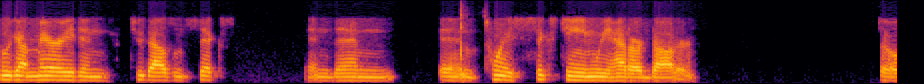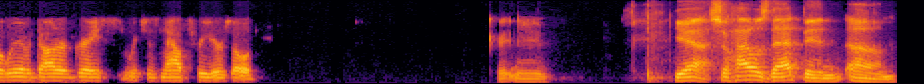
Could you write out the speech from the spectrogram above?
We got married in 2006, and then in 2016 we had our daughter. So we have a daughter, Grace, which is now three years old. Great name. Yeah. So how has that been? Um,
